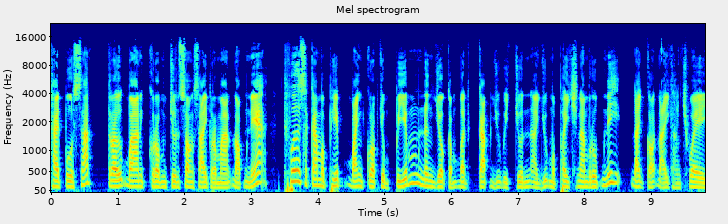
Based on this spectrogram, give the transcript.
ខេត្តពោធិ៍សាត់ត្រូវបានក្រុមជនសង្ស័យប្រមាណ10នាក់ធ្វើសកម្មភាពបាញ់គ្រាប់ជំពាមនិងយកកំបិតកាប់យុវជនអាយុ20ឆ្នាំរូបនេះដាច់កដៃខាងឆ្វេង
